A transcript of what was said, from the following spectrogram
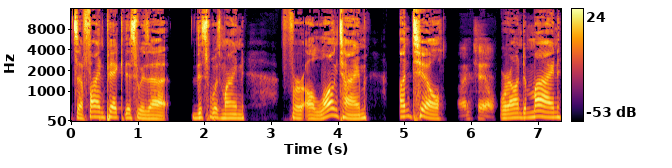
It's a fine pick. This was uh this was mine for a long time until Until we're on to mine.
